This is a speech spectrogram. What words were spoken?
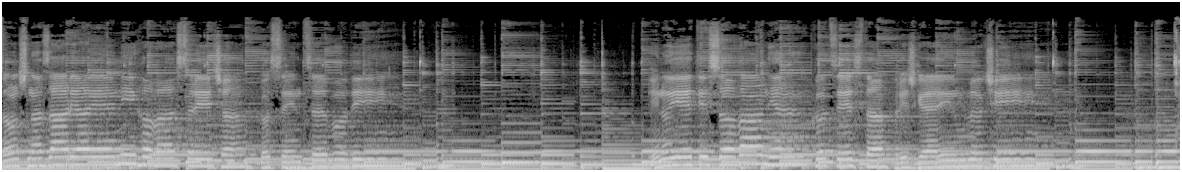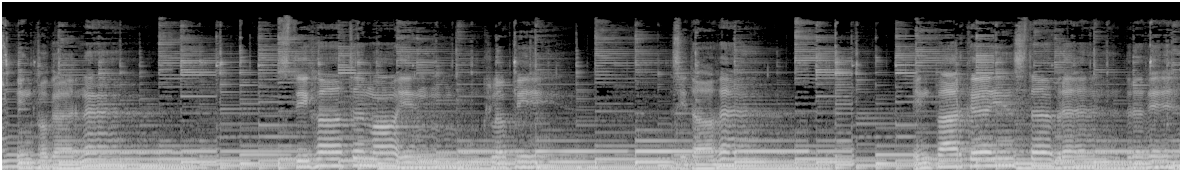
sončna zarja je njihova sreča, ko sence budi. In ujeti so vanje, ko cesta prižge jim luči in pogrne stihote mojim klopi. Zidove in parke in stebre dreves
